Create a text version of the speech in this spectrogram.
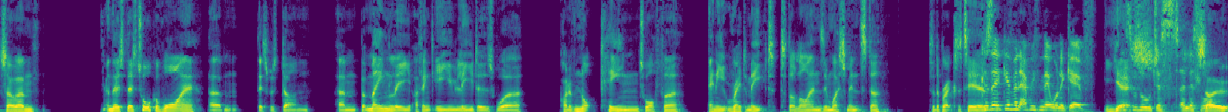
So, um, and there's there's talk of why um, this was done, um, but mainly I think EU leaders were kind of not keen to offer any red meat to the lions in Westminster to the Brexiteers because they've given everything they want to give. Yes, this was all just a little. So,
